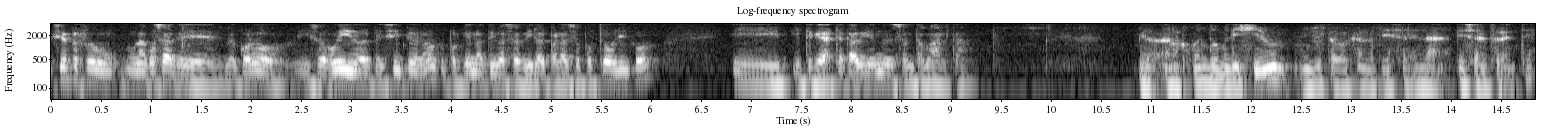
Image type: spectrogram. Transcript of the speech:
siempre fue una cosa que me acuerdo hizo ruido al principio, ¿no? ¿Por qué no te ibas a vivir al Palacio Apostólico y, te quedaste acá viviendo en Santa Marta? Mira, cuando me dijeron, yo estaba acá en la pieza, en la pieza de enfrente,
